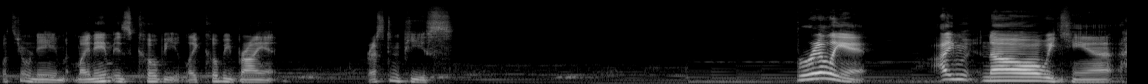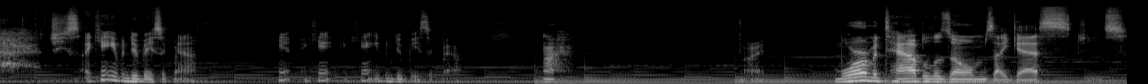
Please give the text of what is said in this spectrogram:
What's your name? My name is Kobe, like Kobe Bryant. Rest in peace. Brilliant. I'm no, we can't. Jeez, I can't even do basic math. I can't. I can't. I can't even do basic math. Ah. All right. More metabolisms, I guess. Jeez.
